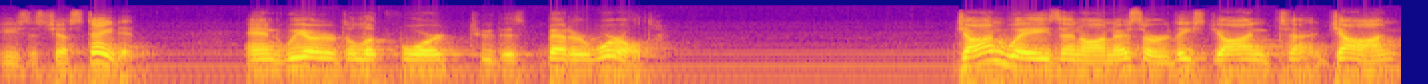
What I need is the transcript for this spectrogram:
Jesus just stated. And we are to look forward to this better world. John weighs in on us, or at least John, John,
